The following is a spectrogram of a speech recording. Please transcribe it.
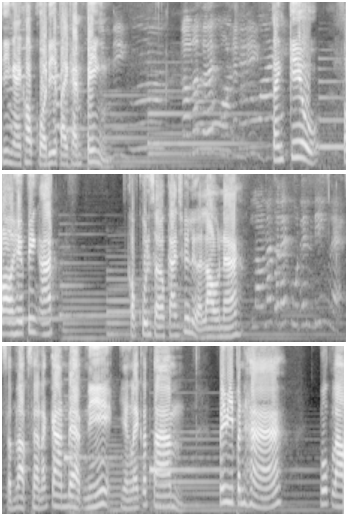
นี่ไงครอบครัวที่จะไปแคมปิ้ง เราน่าจะได้ good ending Thank you for helping us ขอบคุณสำหรับการช่วยเหลือเรานะ เราน่าจะได้ good ending แหละ สำหรับสถานการณ์แบบนี้อย่างไรก็ตาม ไม่มีปัญหา พวกเรา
